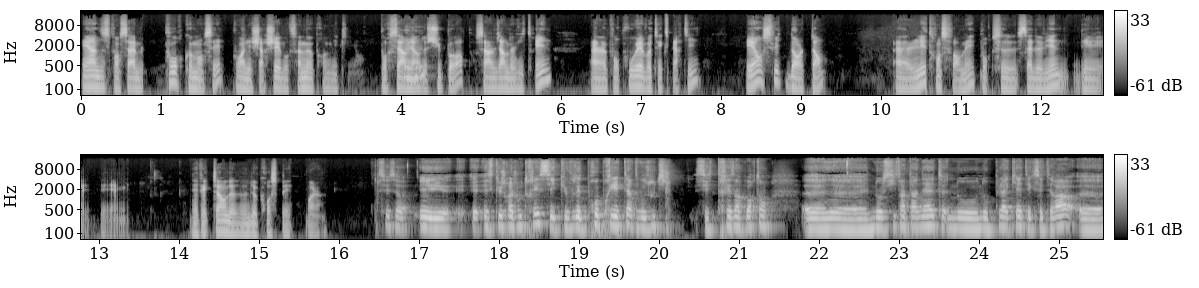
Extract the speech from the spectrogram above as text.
et indispensable pour commencer, pour aller chercher vos fameux premiers clients, pour servir mmh de support, pour servir de vitrine, euh, pour prouver votre expertise. Et ensuite, dans le temps, euh, les transformer pour que ça devienne des, des vecteurs de, prospects. Voilà. C'est ça. Et, ce que je rajouterais, c'est que vous êtes propriétaire de vos outils. C'est très important. Euh, nos sites internet, nos, plaquettes, etc., euh,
